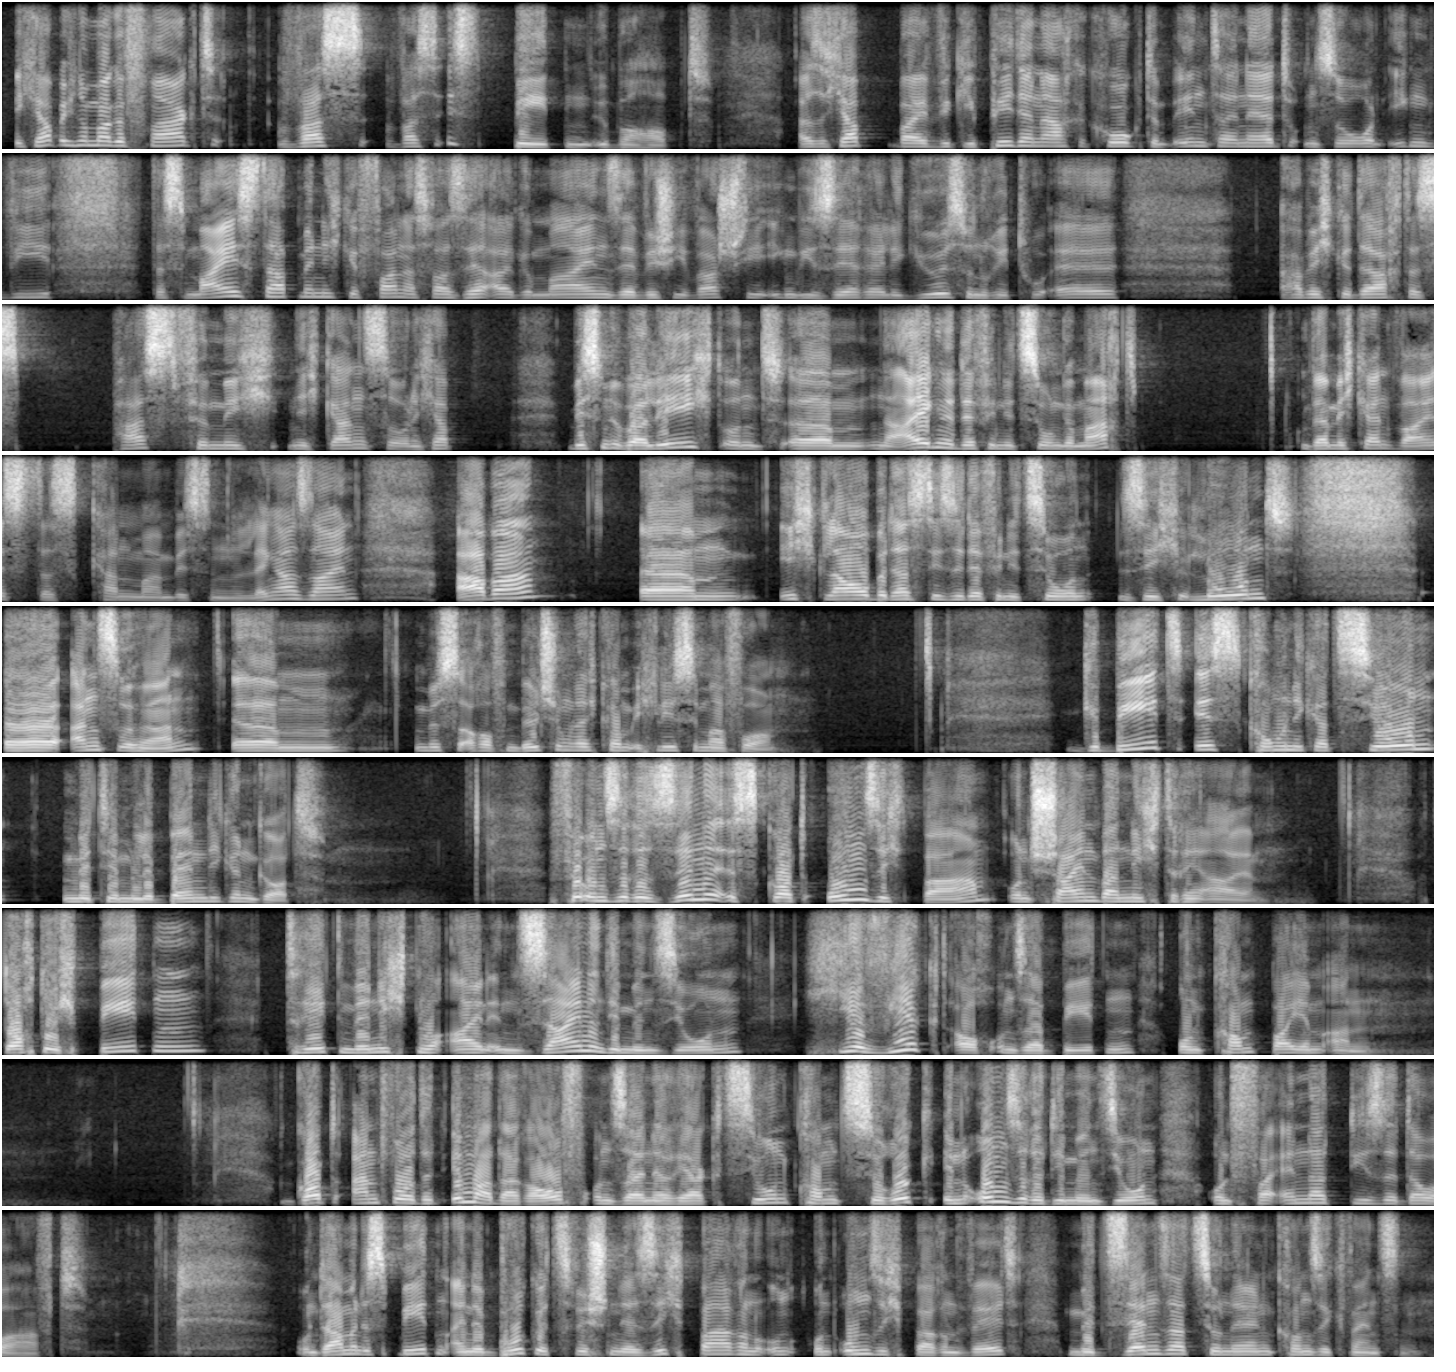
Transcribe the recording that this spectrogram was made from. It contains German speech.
ich habe mich nochmal gefragt, was, was ist Beten überhaupt? Also ich habe bei Wikipedia nachgeguckt, im Internet und so und irgendwie, das meiste hat mir nicht gefallen, das war sehr allgemein, sehr wischiwaschi, irgendwie sehr religiös und rituell. Habe ich gedacht, das passt für mich nicht ganz so. Und ich habe ein bisschen überlegt und ähm, eine eigene Definition gemacht. Wer mich kennt, weiß, das kann mal ein bisschen länger sein. Aber ähm, ich glaube, dass diese Definition sich lohnt äh, anzuhören. Ähm, müsste auch auf dem Bildschirm gleich kommen. Ich lese sie mal vor. Gebet ist Kommunikation mit dem lebendigen Gott. Für unsere Sinne ist Gott unsichtbar und scheinbar nicht real. Doch durch Beten treten wir nicht nur ein in seinen Dimensionen, hier wirkt auch unser Beten und kommt bei ihm an. Gott antwortet immer darauf und seine Reaktion kommt zurück in unsere Dimension und verändert diese dauerhaft. Und damit ist Beten eine Brücke zwischen der sichtbaren und unsichtbaren Welt mit sensationellen Konsequenzen.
